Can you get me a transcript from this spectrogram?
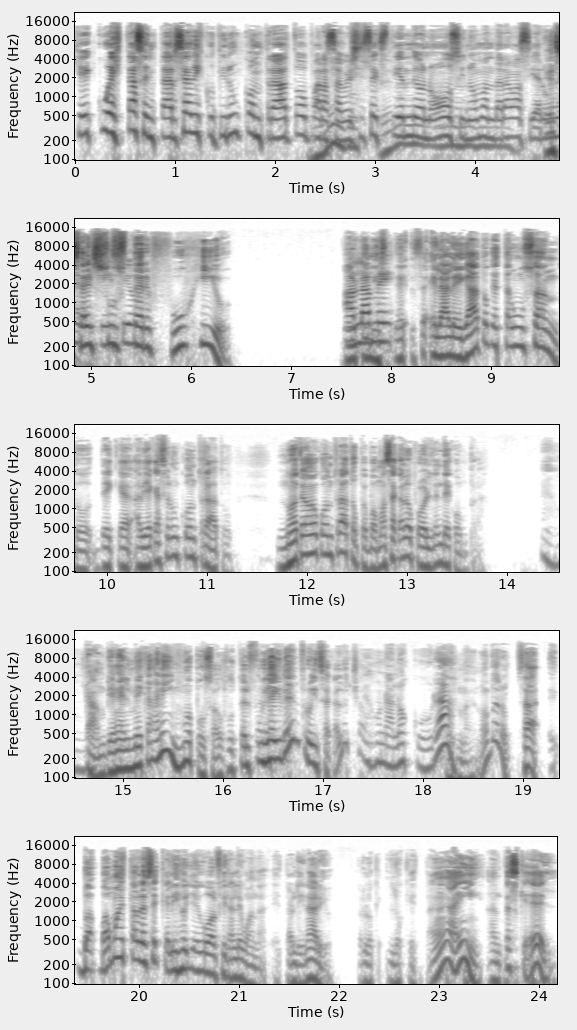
qué cuesta sentarse a discutir un contrato para saber si se extiende o no, o si no mandar a vaciar un Ese es el edificio? subterfugio. Háblame. eh, El alegato que están usando de que había que hacer un contrato. No tengo contrato, pues vamos a sacarlo por orden de compra. Cambian el mecanismo para usar subterfugio ahí dentro y sacarlo, chavo. Es una locura. Hermano, pero, o sea, va- vamos a establecer que el hijo llegó al final de Wanda. Extraordinario. Pero los que, los que están ahí, antes que él,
